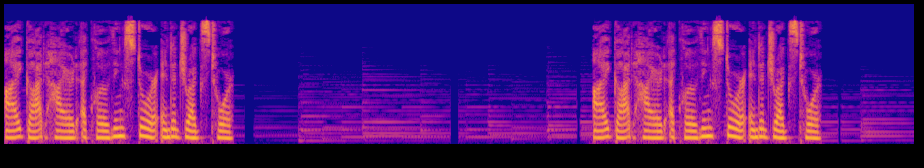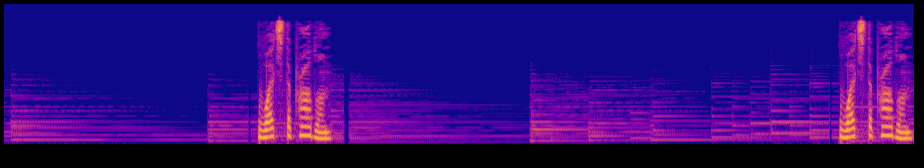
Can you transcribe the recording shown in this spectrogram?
I got hired at a clothing store and a drugstore. I got hired at a clothing store and a drugstore. What's the problem? What's the problem?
